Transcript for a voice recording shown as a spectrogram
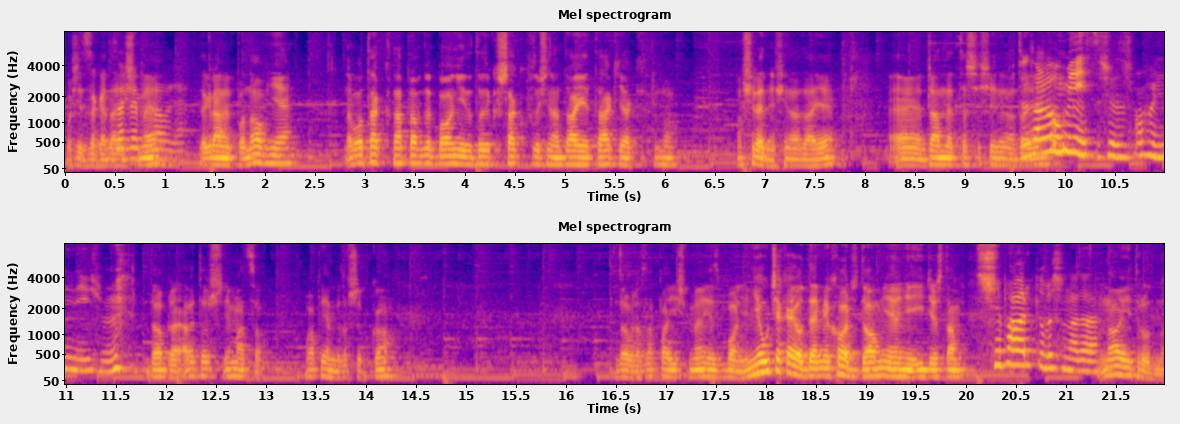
Bo się zagadaliśmy. Zagraj ponownie. Zagramy ponownie. No bo tak naprawdę Boni do tych krzaków to się nadaje tak jak, no, no średnio się nadaje. E, Janet też się To nadaje. samo miejsce się zapomnieliśmy. Dobra, ale to już nie ma co. Łapiemy to szybko. Dobra, zapaliśmy, jest Boni. Nie uciekaj ode mnie, chodź do mnie, nie idziesz tam. Trzy power cube są nadal. No i trudno.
